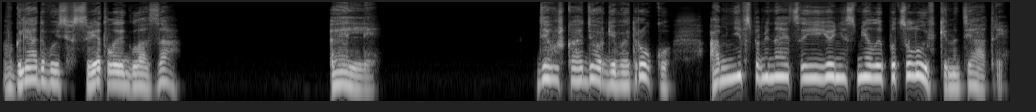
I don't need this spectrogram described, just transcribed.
вглядываюсь в светлые глаза. Элли. Девушка одергивает руку, а мне вспоминается ее несмелый поцелуй в кинотеатре.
